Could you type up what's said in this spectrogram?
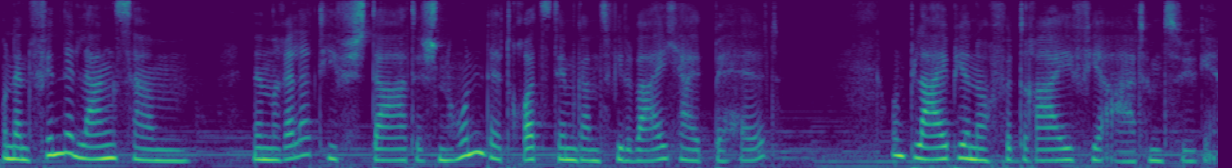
Und dann finde langsam einen relativ statischen Hund, der trotzdem ganz viel Weichheit behält. Und bleib hier noch für drei, vier Atemzüge.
